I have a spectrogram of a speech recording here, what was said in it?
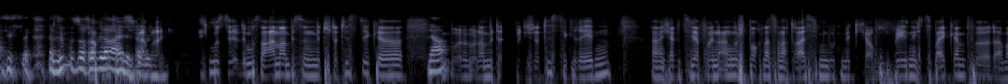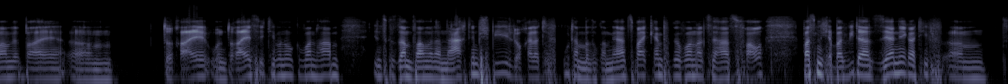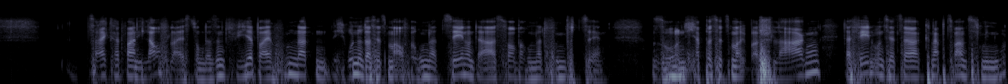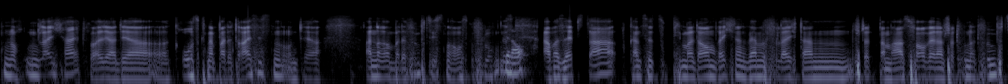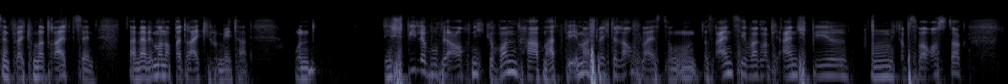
da sind wir uns doch schon wieder einig. Ich muss, du musst noch einmal ein bisschen mit Statistik äh, ja. oder mit, mit die Statistik reden. Äh, ich hatte es ja vorhin angesprochen, dass wir nach 30 Minuten wirklich auch wenig Zweikämpfe, da waren wir bei ähm, 33, die wir nur gewonnen haben. Insgesamt waren wir dann nach dem Spiel doch relativ gut, haben wir sogar mehr Zweikämpfe gewonnen als der HSV. Was mich aber wieder sehr negativ ähm, gezeigt hat, waren die Laufleistungen. Da sind wir bei 100, ich runde das jetzt mal auf bei 110 und der HSV bei 115. So, und mhm. ich habe das jetzt mal überschlagen. Da fehlen uns jetzt ja knapp 20 Minuten noch Ungleichheit, weil ja der äh, Groß knapp bei der 30. und der andere bei der 50. rausgeflogen ist. Genau. Aber selbst da kannst du jetzt Pi mal Daumen rechnen, wären wir vielleicht dann statt beim HSV wäre dann statt 115 vielleicht 113. Dann wären wir immer noch bei drei Kilometern. Und die Spiele, wo wir auch nicht gewonnen haben, hatten wir immer schlechte Laufleistungen. Und das einzige war, glaube ich, ein Spiel, ich glaube, es war Rostock,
